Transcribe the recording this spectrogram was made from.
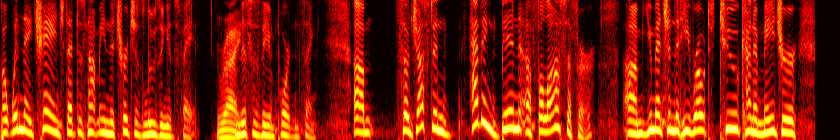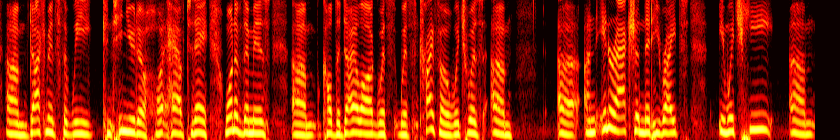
But when they change, that does not mean the church is losing its faith. Right. And this is the important thing. Um, so, Justin, having been a philosopher, um, you mentioned that he wrote two kind of major um, documents that we continue to have today. One of them is um, called the Dialogue with with Trypho, which was um, uh, an interaction that he writes in which he um,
